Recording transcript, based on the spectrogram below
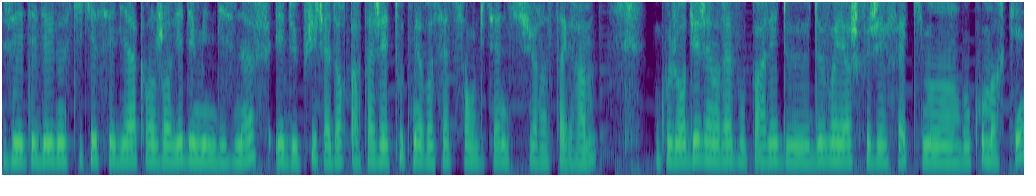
J'ai été diagnostiquée cœliaque en janvier 2019 et depuis j'adore partager toutes mes recettes sans gluten sur Instagram. Donc aujourd'hui j'aimerais vous parler de deux voyages que j'ai faits qui m'ont beaucoup marqué.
